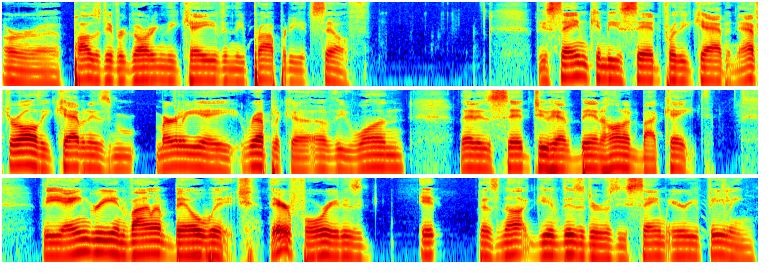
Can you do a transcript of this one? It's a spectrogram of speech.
are uh, positive regarding the cave and the property itself. The same can be said for the cabin. After all, the cabin is merely a replica of the one that is said to have been haunted by Kate, the angry and violent Bell Witch. Therefore, it is it does not give visitors the same eerie feeling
